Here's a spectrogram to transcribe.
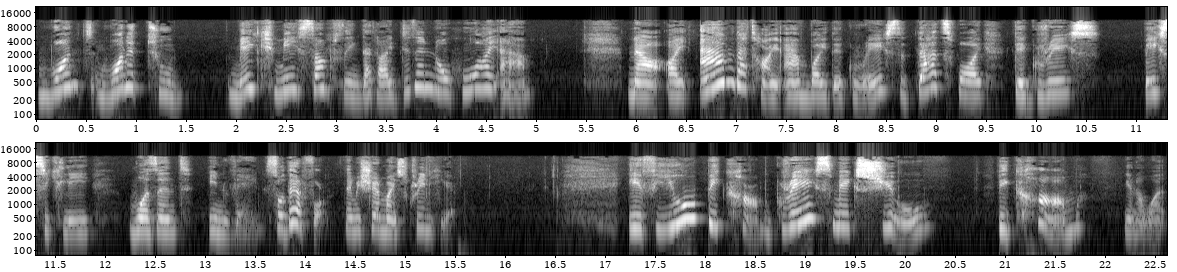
want, wanted to make me something that I didn't know who I am. Now I am that I am by the grace. That's why the grace basically wasn't in vain. So therefore, let me share my screen here. If you become, grace makes you become, you know what?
